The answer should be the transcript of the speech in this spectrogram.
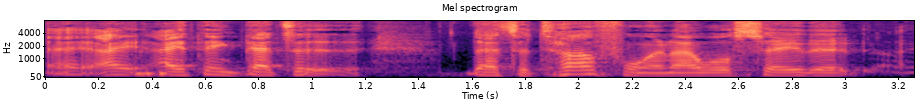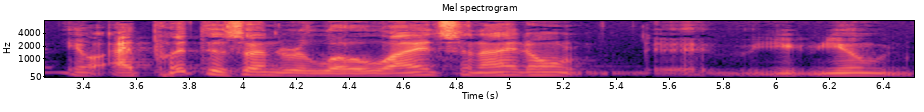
I, I think that's a that's a tough one. I will say that you know I put this under lowlights, and I don't you, you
